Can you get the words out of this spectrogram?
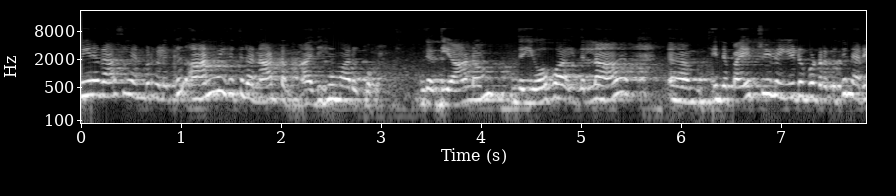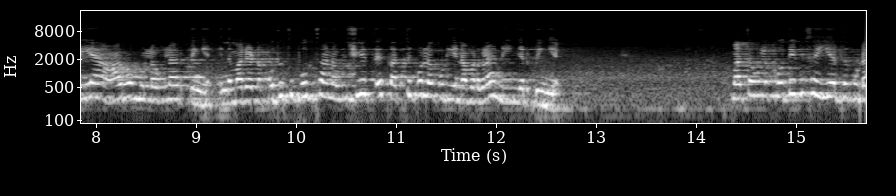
மீனராசி நண்பர்களுக்கு ஆன்மீகத்தில் நாட்டம் அதிகமாக இருக்கும். இந்த தியானம் இந்த யோகா இதெல்லாம் இந்த பயிற்சியில் ஈடுபடுறதுக்கு நிறைய ஆர்வம் உள்ளவங்களாக இருப்பீங்க. இந்த மாதிரியான புதுசு புதுசான விஷயத்தை கற்றுக்கொள்ளக்கூடிய நபர்களாக நீங்கள் இருப்பீங்க. மற்றவங்களுக்கு உதவி செய்யறது கூட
